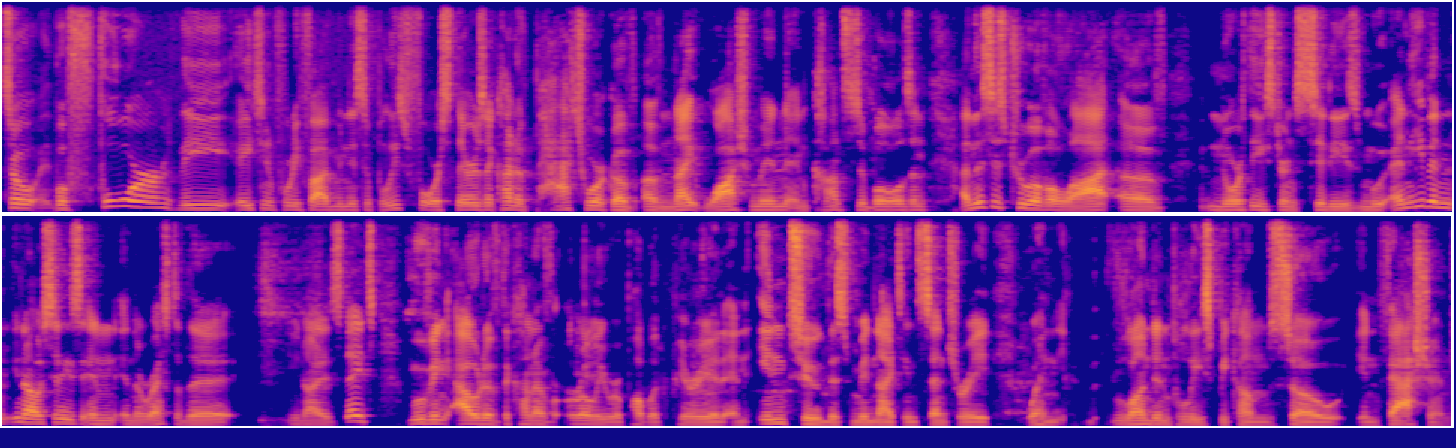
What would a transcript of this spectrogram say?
So before the 1845 municipal police force, there is a kind of patchwork of, of night watchmen and constables, and and this is true of a lot of northeastern cities, and even you know cities in in the rest of the United States, moving out of the kind of early Republic period and into this mid 19th century when London police becomes so in fashion.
